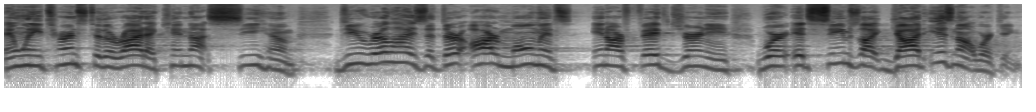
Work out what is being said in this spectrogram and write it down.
And when he turns to the right, I cannot see him. Do you realize that there are moments in our faith journey where it seems like God is not working?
